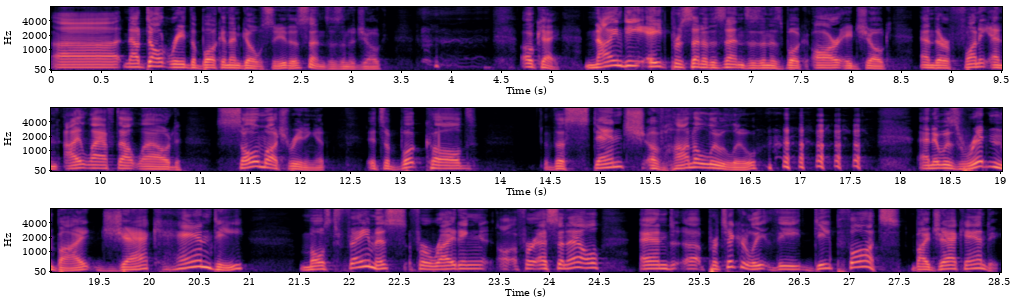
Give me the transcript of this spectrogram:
Uh, now, don't read the book and then go, see, this sentence isn't a joke. okay, 98% of the sentences in this book are a joke, and they're funny, and I laughed out loud so much reading it. It's a book called the Stench of Honolulu. and it was written by Jack Handey, most famous for writing uh, for SNL and uh, particularly the Deep Thoughts by Jack Handey.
